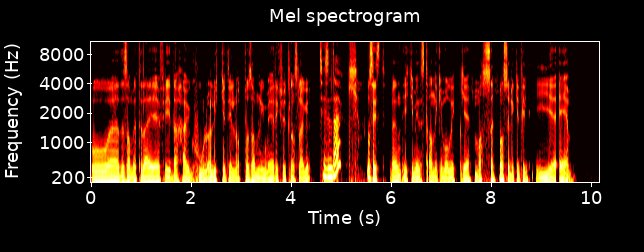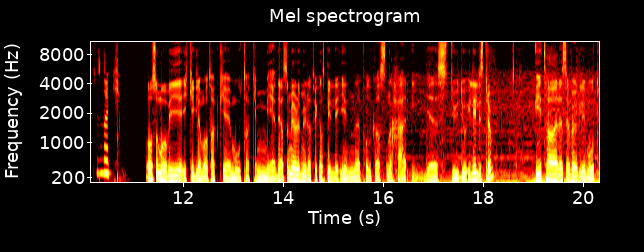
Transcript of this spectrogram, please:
Og eh, det samme til deg, Frida Haug Hol, og lykke til nå på samling med rekruttlandslaget. Tusen takk. Og sist, men ikke minst, Annike Mollik, masse, masse lykke til i eh, EM. Tusen takk. Og så må vi ikke glemme å takke Mottaket Media, som gjør det mulig at vi kan spille inn podkastene her i eh, studio i Lillestrøm. Vi tar selvfølgelig imot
